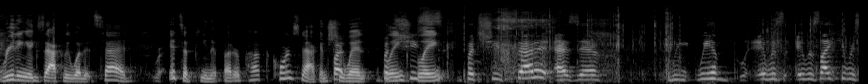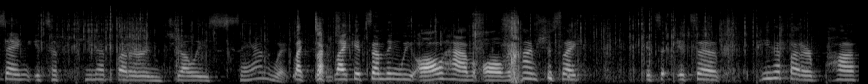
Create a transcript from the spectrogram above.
reading exactly what it said. It's a peanut butter puffed corn snack. And she But- went, but blink, she blink. But she said it as if we, we have, it was, it was like you were saying, it's a peanut butter and jelly sandwich. Like. Like it's something we all have all the time. She's like, it's, a- it's a peanut butter puff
